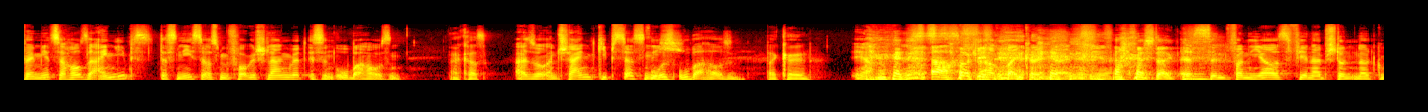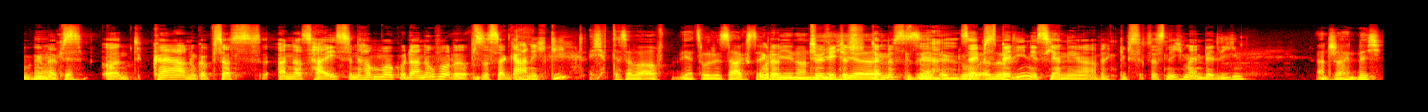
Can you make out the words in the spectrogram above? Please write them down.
bei mir zu Hause eingibst, das nächste, was mir vorgeschlagen wird, ist in Oberhausen. Ah, krass. Also anscheinend gibt's das Wo ist nicht. Oberhausen? Bei Köln. Ja, Ah, okay. auch bei Köln Nähe. Stark. Es sind von hier aus viereinhalb Stunden laut Google Ah, Maps. Und keine Ahnung, ob es das anders heißt in Hamburg oder Hannover oder ob es das da gar nicht gibt. Ich habe das aber auch, jetzt wo du es sagst, Oder irgendwie noch nie theoretisch, hier dann müsste gesehen ja, irgendwo. selbst also, Berlin ist ja näher, aber gibt es das nicht mal in Berlin? Anscheinend nicht.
